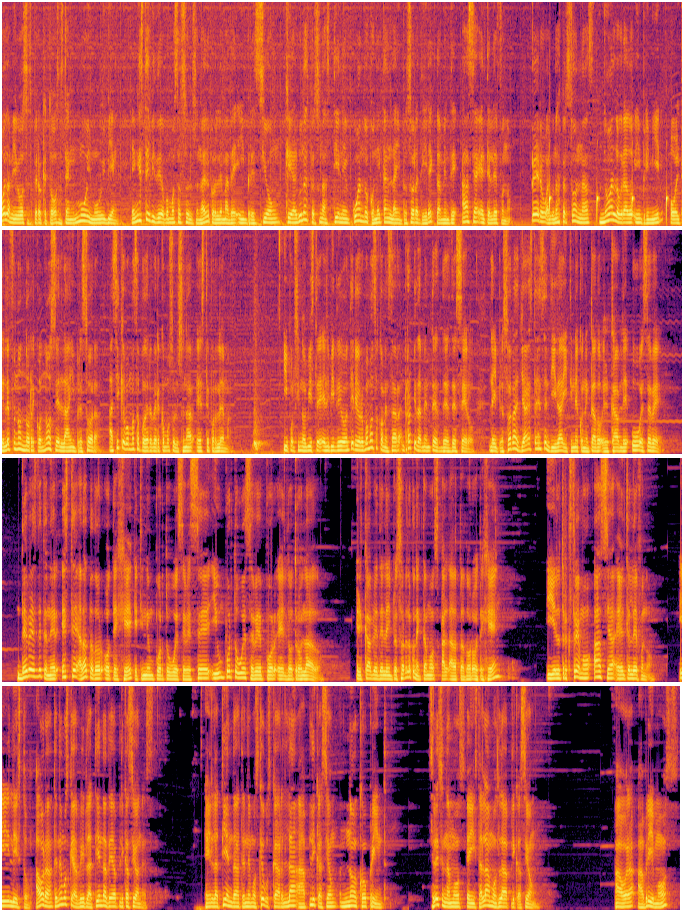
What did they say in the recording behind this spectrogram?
Hola amigos, espero que todos estén muy muy bien. En este video vamos a solucionar el problema de impresión que algunas personas tienen cuando conectan la impresora directamente hacia el teléfono. Pero algunas personas no han logrado imprimir o el teléfono no reconoce la impresora. Así que vamos a poder ver cómo solucionar este problema. Y por si no viste el video anterior, vamos a comenzar rápidamente desde cero. La impresora ya está encendida y tiene conectado el cable USB. Debes de tener este adaptador OTG que tiene un puerto USB-C y un puerto USB por el otro lado. El cable de la impresora lo conectamos al adaptador OTG y el otro extremo hacia el teléfono. Y listo, ahora tenemos que abrir la tienda de aplicaciones. En la tienda tenemos que buscar la aplicación NocoPrint. Seleccionamos e instalamos la aplicación. Ahora abrimos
